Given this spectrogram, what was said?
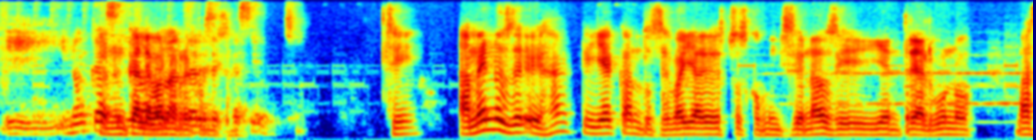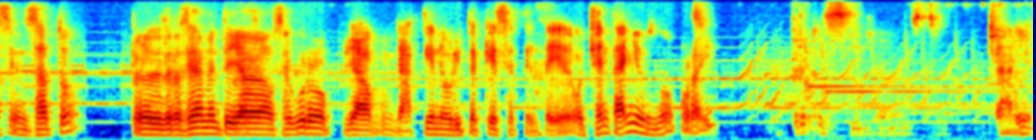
y nunca, nunca le van a reconocer. Sí. a menos de que ya cuando se vaya de estos comisionados y entre alguno más sensato, pero desgraciadamente ya seguro ya, ya tiene ahorita que 70, 80 años, ¿no? Por ahí. Creo que sí, Chale.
